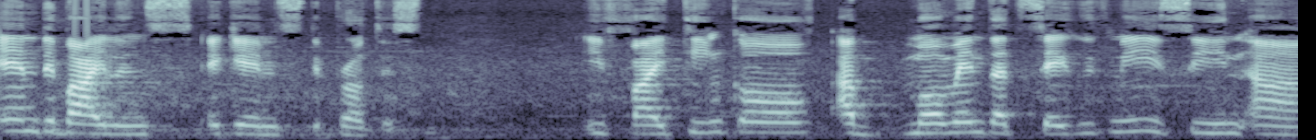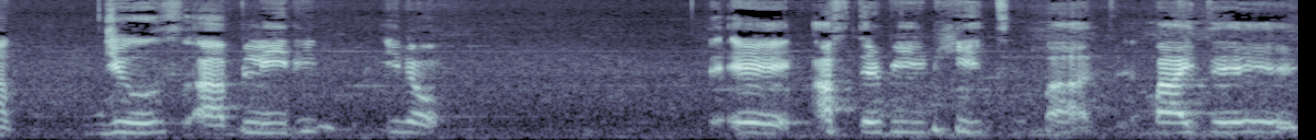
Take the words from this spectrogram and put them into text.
and the violence against the protest. If I think of a moment that stayed with me, is seeing uh, youth uh, bleeding, you know, uh, after being hit by, by the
